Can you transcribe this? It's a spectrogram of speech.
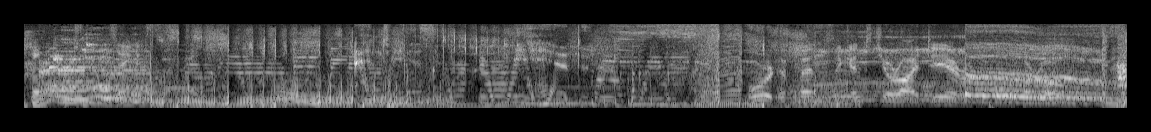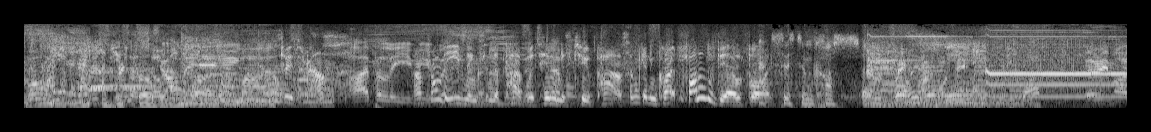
said. his. And his head. Or offends against your idea of Paul This was a. Truth, Ralph. I believe you. from the evenings in the pub with him and his two pals, I'm getting quite fond of the old boy. System costs. Very my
